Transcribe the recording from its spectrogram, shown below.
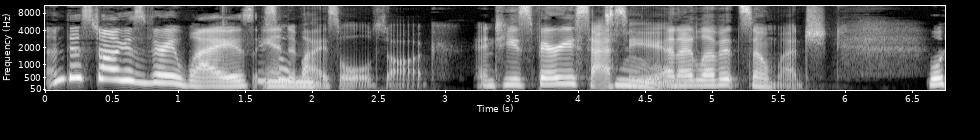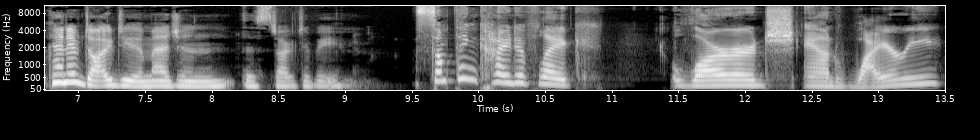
and this dog is very wise He's and a am- wise old dog. And he's very sassy, and I love it so much. What kind of dog do you imagine this dog to be? something kind of like large and wiry.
